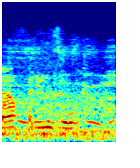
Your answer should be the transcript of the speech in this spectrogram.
Watching out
